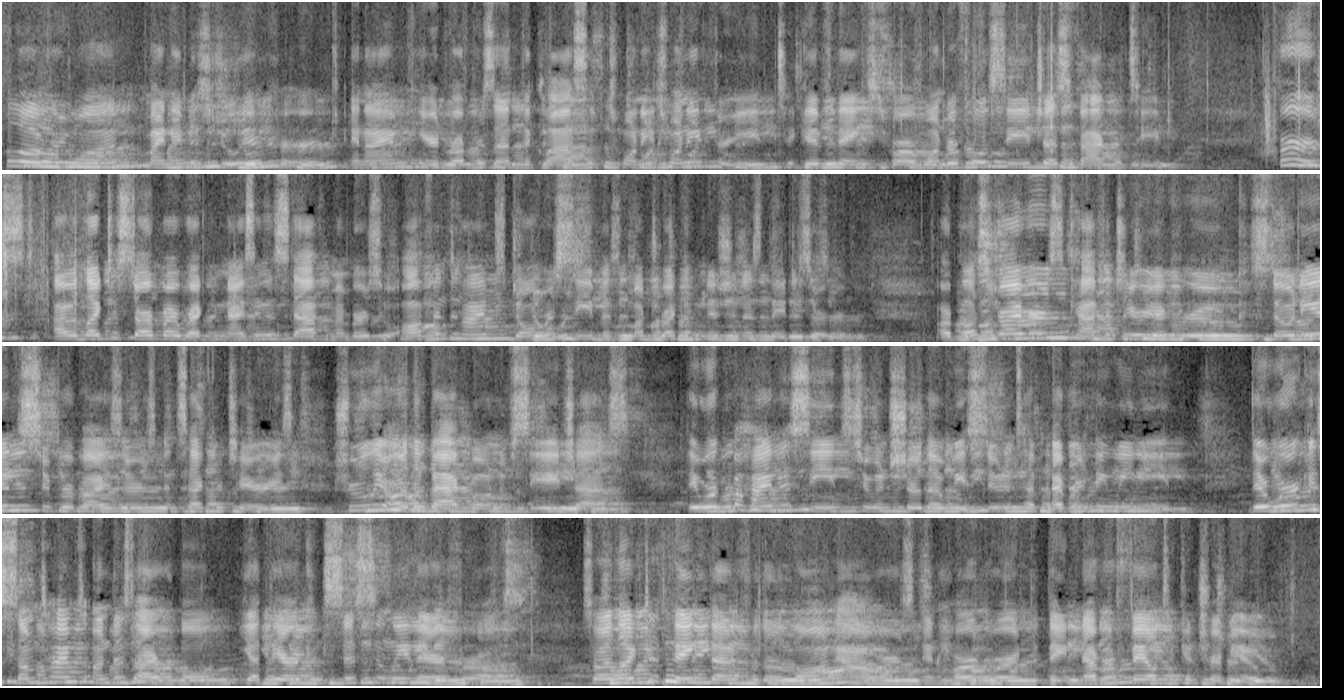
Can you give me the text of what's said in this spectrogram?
Hello everyone, my name is Julia Kirk and I am here to represent the class of 2023 to give thanks to our wonderful CHS faculty. First, I would like to start by recognizing the staff members who oftentimes don't receive as much recognition as they deserve. Our bus drivers, cafeteria crew, custodians, supervisors, and secretaries truly are the backbone of CHS. They work behind the scenes to ensure that we students have everything we need. Their work is sometimes undesirable, yet they are consistently there for us. So I'd like to thank them for their long hours and hard work that they never fail to contribute.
